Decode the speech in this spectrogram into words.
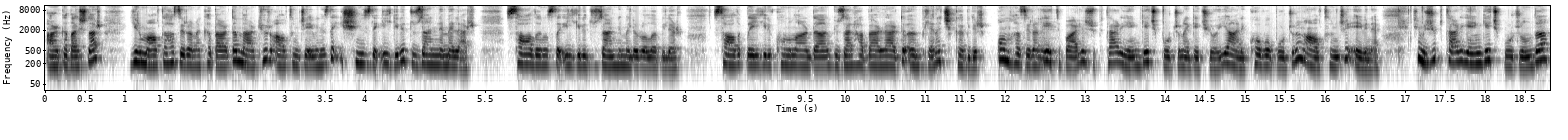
Arkadaşlar 26 Haziran'a kadar da Merkür 6. evinizde işinizle ilgili düzenlemeler, sağlığınızla ilgili düzenlemeler olabilir. Sağlıkla ilgili konularda güzel haberler de ön plana çıkabilir. 10 Haziran itibariyle Jüpiter Yengeç burcuna geçiyor. Yani Kova burcunun 6. evine. Şimdi Jüpiter Yengeç burcunda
